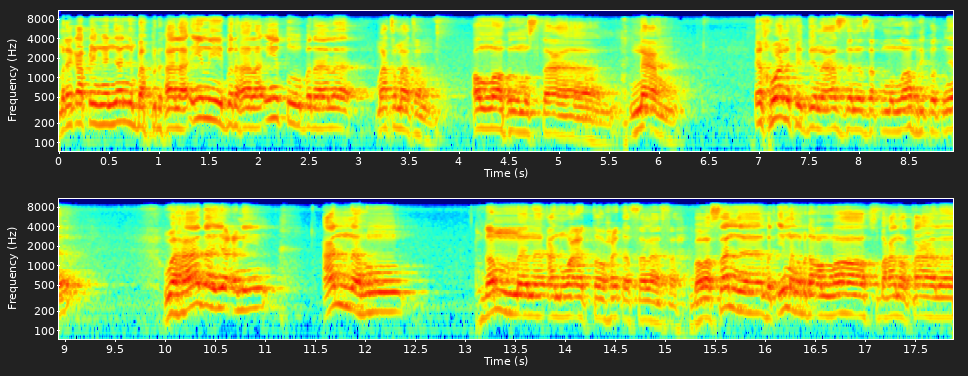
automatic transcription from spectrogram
Mereka pengennya nyembah berhala ini, berhala itu, berhala macam-macam. Allahul musta'an. Naam. Ikhwan fi din azza nazakumullah berikutnya. Wa hadha ya'ni annahu dammana anwa' tauhid ats-tsalatsah. Bahwasannya beriman kepada Allah Subhanahu wa taala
